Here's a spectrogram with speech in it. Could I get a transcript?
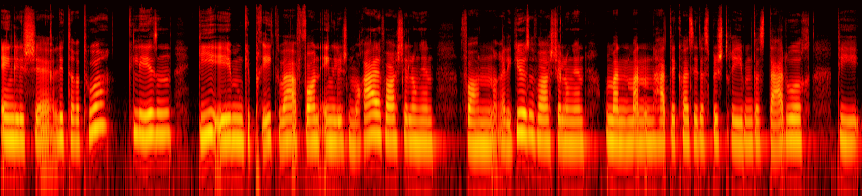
englische Literatur gelesen, die eben geprägt war von englischen Moralvorstellungen, von religiösen Vorstellungen und man, man hatte quasi das Bestreben, dass dadurch die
